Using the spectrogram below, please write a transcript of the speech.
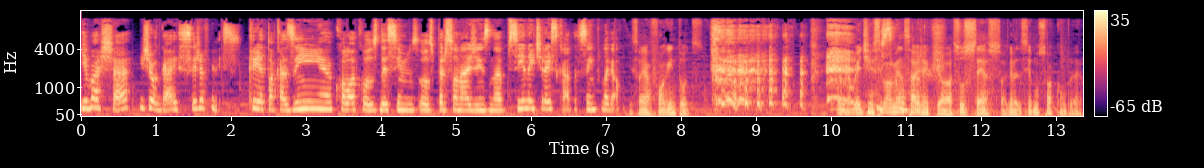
e baixar e jogar e seja feliz. Cria tua casinha, coloca os The Sims, os personagens na piscina e tira a escada. Sempre legal. Isso aí afoga em todos. Eu acabei de receber uma Desculpa. mensagem aqui, ó. Sucesso. Agradecemos sua compra.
